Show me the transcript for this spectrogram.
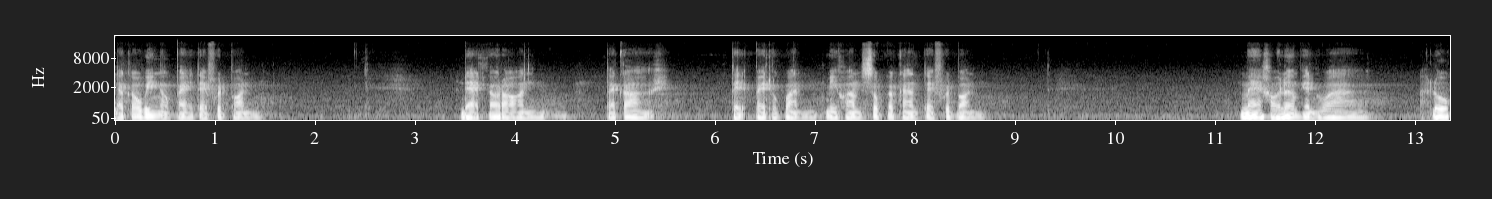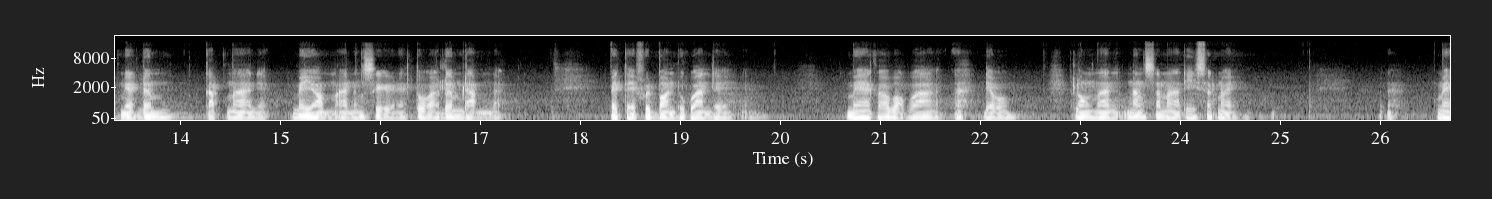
แล้วก็วิ่งออกไปเตะฟุตบอล แดดก็ร้อน แต่ก็เตะไปทุกวันมีความสุขกับการเตะฟุตบอล แม่เขาเริ่มเห็นว่าลูกเนี่ยเริ่มกลับมาเนี่ยไม่ยอมอ่านหนังสือนะตัวเริ่มดำแล้ว ไปเตะฟุตบอลทุกวันเลย แม่ก็บอกว่าอะเดี๋ยวลองมานั่งสมาธิสักหน่อย แม่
